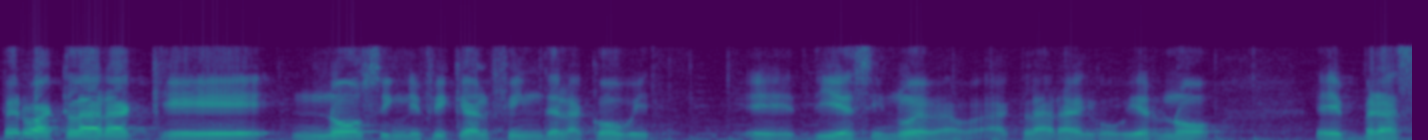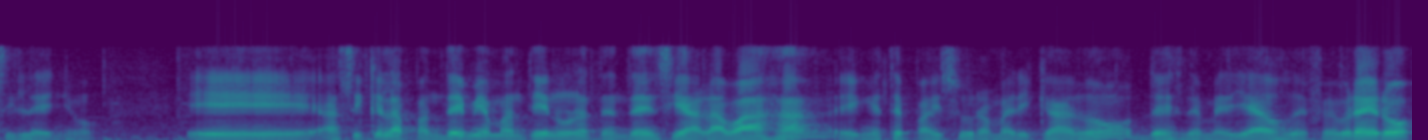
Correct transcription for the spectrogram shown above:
pero aclara que no significa el fin de la COVID-19, aclara el gobierno eh, brasileño. así que la pandemia mantiene una tendencia a la baja en este país sudamericano desde mediados de febrero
